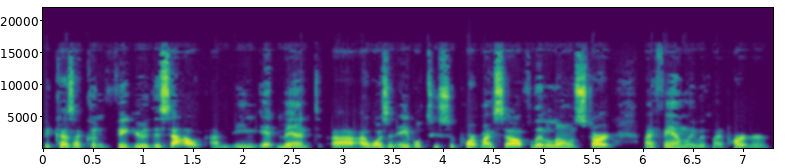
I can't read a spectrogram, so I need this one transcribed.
because I couldn't figure this out. I mean, it meant uh, I wasn't able to support myself, let alone start my family with my partner.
